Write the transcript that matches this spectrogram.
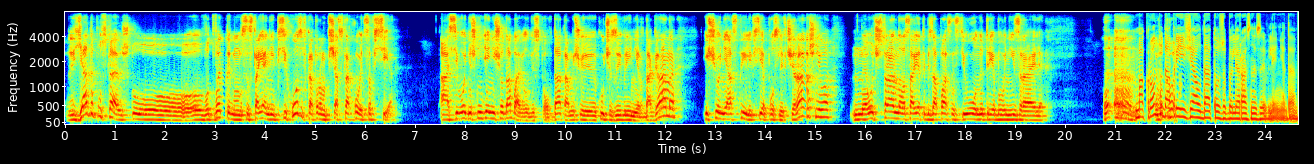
Я допускаю, что вот в этом состоянии психоза, в котором сейчас находятся все, а сегодняшний день еще добавил Вестов, да, там еще куча заявлений Эрдогана, еще не остыли все после вчерашнего, очень странного Совета Безопасности ООН и требований Израиля. Макрон вот, туда приезжал, да, тоже были разные заявления, да.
